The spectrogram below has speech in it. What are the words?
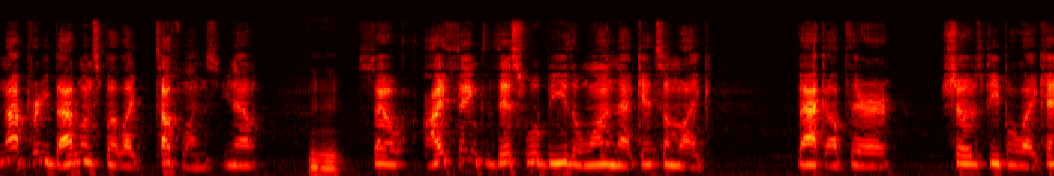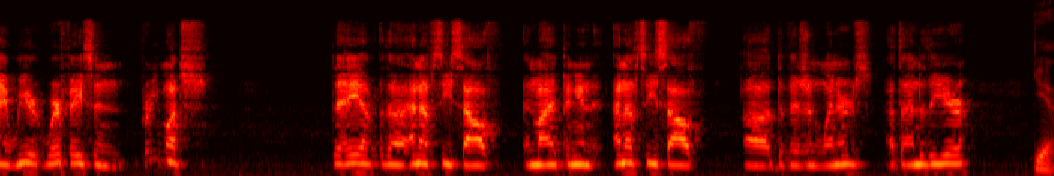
not pretty bad ones, but like tough ones, you know. Mm-hmm. So I think this will be the one that gets them like back up there, shows people like, hey, we're we're facing pretty much the AF, the NFC South, in my opinion, NFC South uh, division winners at the end of the year. Yeah.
